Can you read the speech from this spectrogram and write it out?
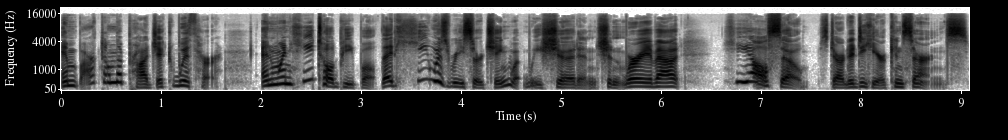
embarked on the project with her. And when he told people that he was researching what we should and shouldn't worry about, he also started to hear concerns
